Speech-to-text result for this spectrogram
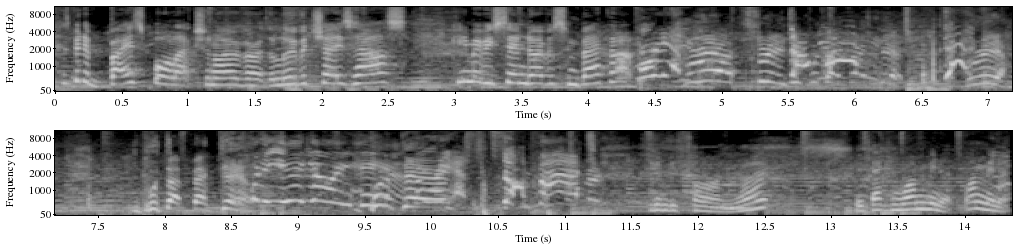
there's a bit of baseball action over at the Louverchase house. Can you maybe send over some backup? Maria! Maria, Maria, you put that back down. Maria, you put that back down. What are you doing here? Put it down. Maria, stop it! You're gonna be fine, right? Be back in one minute. One minute.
